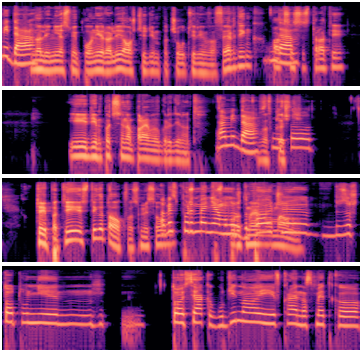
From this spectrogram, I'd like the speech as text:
Ми да. Нали, ние сме планирали, още един път ще отидем в Ердинг, пак Да. с сестра ти. И един път ще се направим в градината. Ами да, в в смисъл. Три пъти стига толкова смисъл. Абе, според мен няма Според нужда мен е повече, нормално. защото ние. То е всяка година и в крайна сметка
